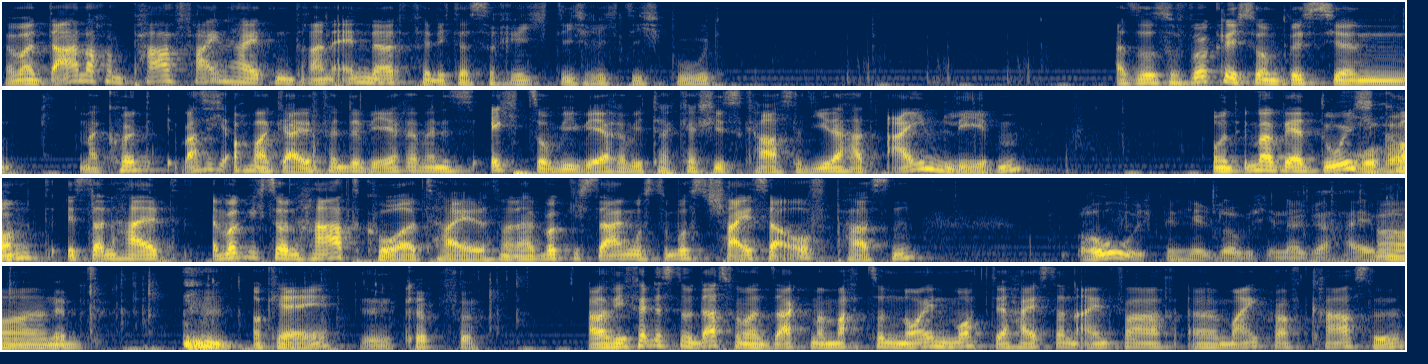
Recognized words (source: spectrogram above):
wenn man da noch ein paar Feinheiten dran ändert, finde ich das richtig, richtig gut. Also, so wirklich so ein bisschen. Man könnte, was ich auch mal geil fände, wäre, wenn es echt so wie wäre wie Takeshis Castle. Jeder hat ein Leben und immer wer durchkommt, ist dann halt wirklich so ein Hardcore-Teil, dass man halt wirklich sagen muss, du musst scheiße aufpassen. Oh, ich bin hier, glaube ich, in der geheimen Map. Okay. Hier sind Köpfe. Aber wie fändest du das, wenn man sagt, man macht so einen neuen Mod, der heißt dann einfach äh, Minecraft Castle?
